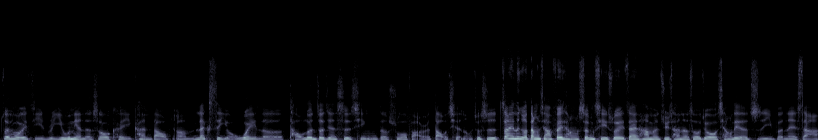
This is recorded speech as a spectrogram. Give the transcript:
最后一集 reunion 的时候可以看到，嗯，Lexi 有为了讨论这件事情的说法而道歉哦，就是在那个当下非常生气，所以在他们聚餐的时候就强烈的质疑 Vanessa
